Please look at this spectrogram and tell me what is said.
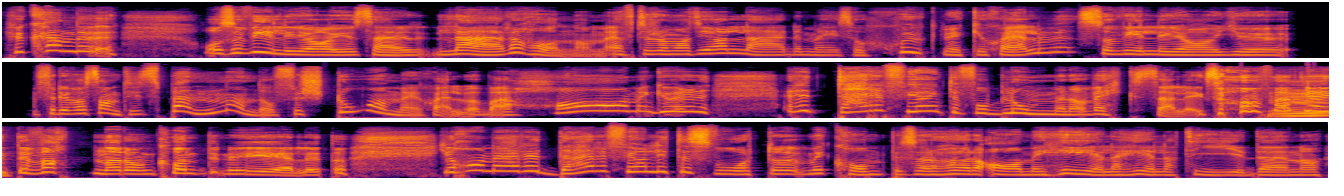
Hur kan du? Och så ville jag ju så här, lära honom. Eftersom att jag lärde mig så sjukt mycket själv så ville jag ju för det var samtidigt spännande att förstå mig själv och bara, jaha, men gud, är det, är det därför jag inte får blommorna att växa liksom? För mm. att jag inte vattnar dem kontinuerligt? Och, ja, men är det därför jag har lite svårt att, med kompisar att höra av mig hela, hela tiden? Och,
